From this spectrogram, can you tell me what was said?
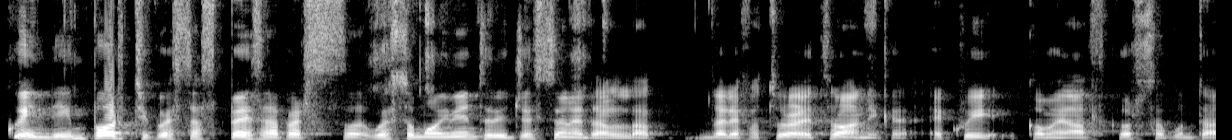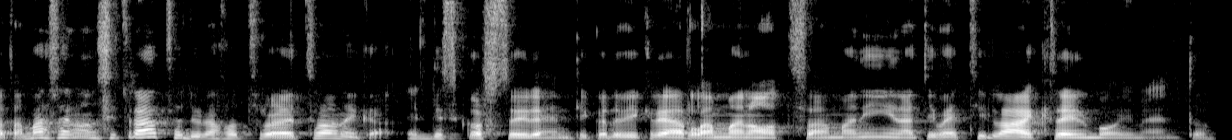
Quindi importi questa spesa per questo movimento di gestione dalla, dalle fatture elettroniche, e qui come la scorsa puntata, ma se non si tratta di una fattura elettronica il discorso è identico, devi crearla a manozza, a manina, ti metti là e crei il movimento.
